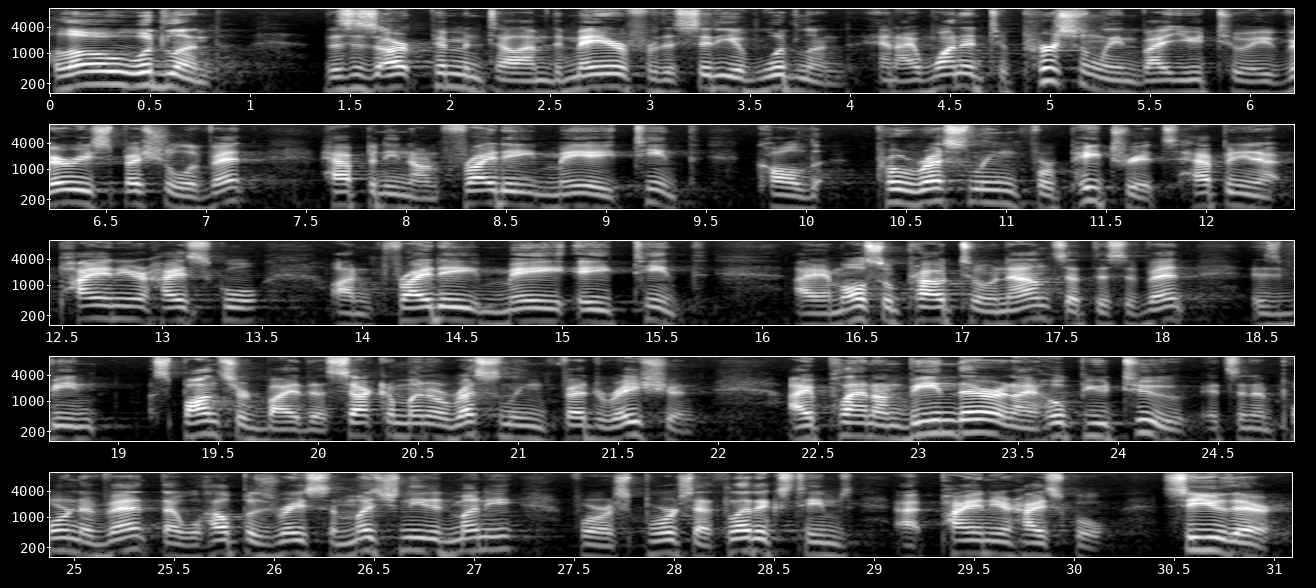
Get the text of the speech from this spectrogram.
Hello, Woodland. This is Art Pimentel. I'm the mayor for the city of Woodland, and I wanted to personally invite you to a very special event happening on Friday, May 18th, called Pro Wrestling for Patriots, happening at Pioneer High School on Friday, May 18th. I am also proud to announce that this event is being sponsored by the Sacramento Wrestling Federation. I plan on being there and I hope you too. It's an important event that will help us raise some much needed money for our sports athletics teams at Pioneer High School. See you there.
